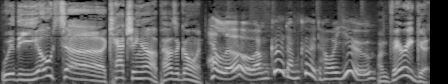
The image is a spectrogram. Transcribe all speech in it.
with Yota catching up. How's it going? Hello, I'm good. I'm good. How are you? I'm very good.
